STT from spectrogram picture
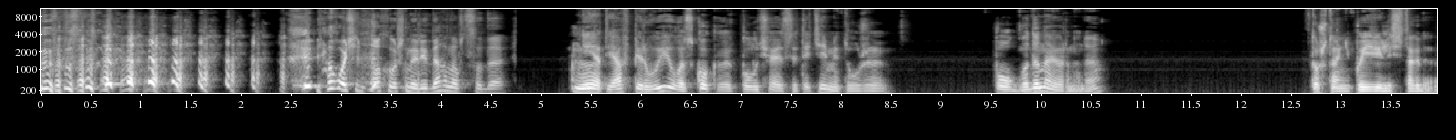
Я очень похож на Редановца, да. Нет, я впервые, вот сколько получается этой теме-то уже полгода, наверное, да? То, что они появились тогда.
